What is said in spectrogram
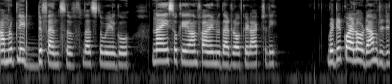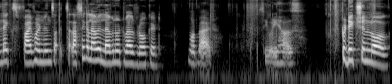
I'm gonna play defensive. That's the way to go. Nice, okay, I'm fine with that rocket actually. But it did quite a lot of damage. It did like 500. That's like a level 11 or 12 rocket. Not bad. Let's see what he has. Prediction log.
